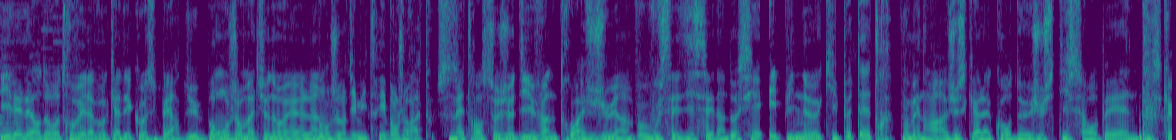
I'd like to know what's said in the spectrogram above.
Il est l'heure de retrouver l'avocat des causes perdues. Bonjour Mathieu Noël. Bonjour Dimitri, bonjour à tous. Maître, en ce jeudi 23 juin, vous vous saisissez d'un dossier épineux qui peut-être vous mènera jusqu'à la Cour de justice européenne, puisque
